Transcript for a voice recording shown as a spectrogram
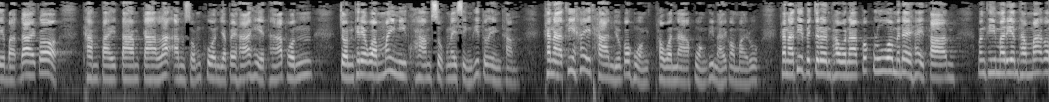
ฏิบัติได้ก็ทำไปตามกาละอันสมควร อย่าไปหาเหตุหาผล จนเรียกว่าไม่มีความสุขในสิ่งที่ตัวเองทำขณะที่ให้ทานอยู่ก็ห่วงภาวนาห่วงที่ไหนก็ไม่รู้ ขณะที่ไปเจริญภาวนาก็กลัวไม่ได้ให้ทาน บางทีมาเรียนธรรมะก็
